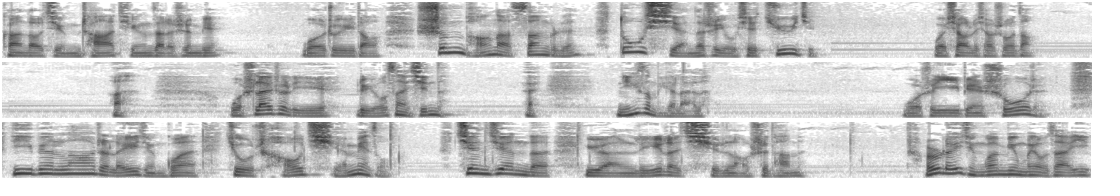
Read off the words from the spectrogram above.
看到警察停在了身边，我注意到身旁那三个人都显得是有些拘谨。我笑了笑说道：“啊，我是来这里旅游散心的。哎，你怎么也来了？”我是一边说着，一边拉着雷警官就朝前面走，渐渐的远离了秦老师他们。而雷警官并没有在意，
